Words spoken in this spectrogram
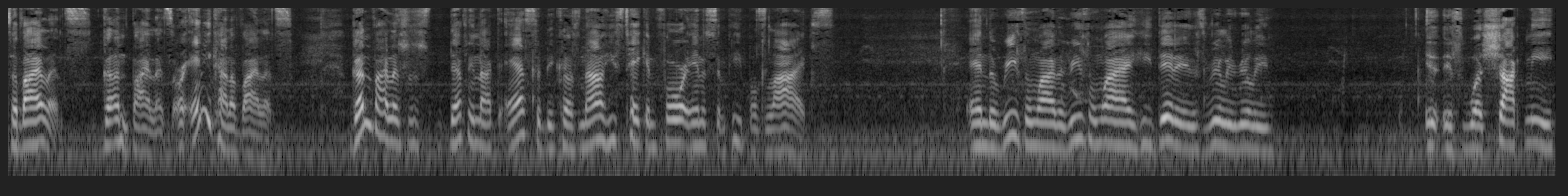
to violence, gun violence, or any kind of violence. Gun violence is definitely not the answer because now he's taken four innocent people's lives. And the reason why, the reason why he did it is really, really, is what shocked me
